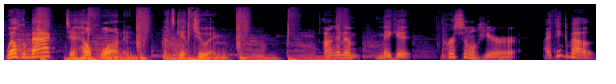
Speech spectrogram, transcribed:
Welcome back to Help Wanted. Let's get to it. I'm going to make it personal here. I think about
